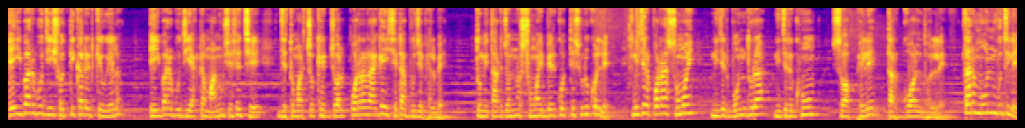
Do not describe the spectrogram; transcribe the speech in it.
এইবার বুঝি সত্যিকারের কেউ এলো। এইবার বুঝি একটা মানুষ এসেছে যে তোমার চোখের জল পড়ার আগেই সেটা বুঝে ফেলবে। তুমি তার জন্য সময় বের করতে শুরু করলে। নিজের পড়ার সময় নিজের বন্ধুরা, নিজের ঘুম সব ফেলে তার কল ধরলে। তার মন বুঝলে,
